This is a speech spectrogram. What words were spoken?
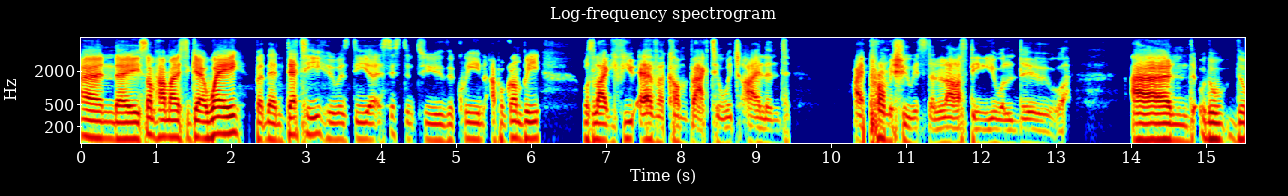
and they somehow manage to get away. But then Detty, who was the uh, assistant to the Queen Abercrombie, was like, if you ever come back to Witch Island, I promise you it's the last thing you will do. and the the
